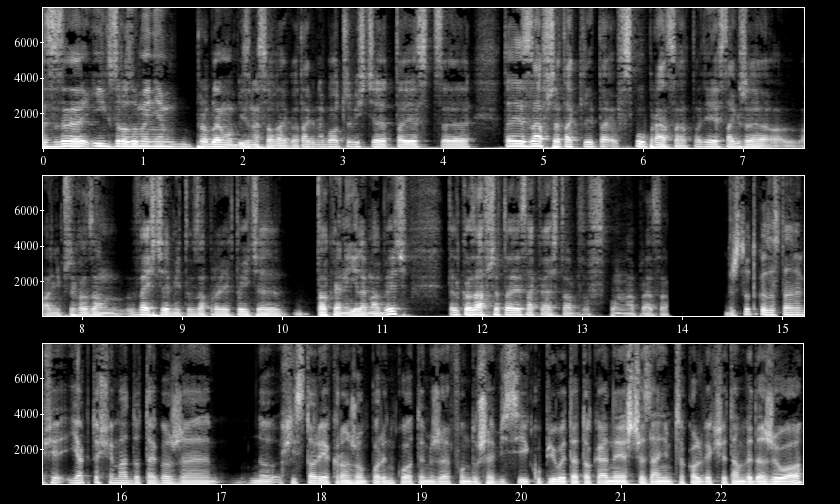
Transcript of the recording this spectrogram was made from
z ich zrozumieniem problemu biznesowego, tak? No bo oczywiście to jest, e, to jest zawsze taki ta współpraca. To nie jest tak, że oni przychodzą, weźcie mi tu, zaprojektujcie token, ile ma być, tylko zawsze to jest jakaś tam wspólna praca. Wiesz co, tylko zastanawiam się, jak to się ma do tego, że no, historie krążą po rynku o tym, że fundusze VC kupiły te tokeny jeszcze zanim cokolwiek się tam wydarzyło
